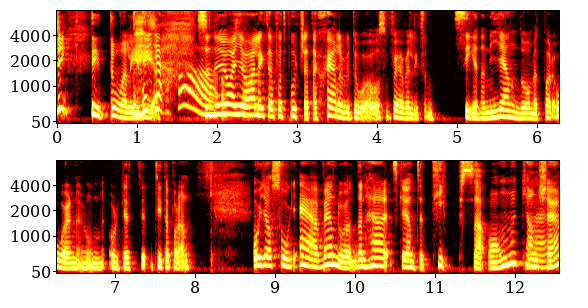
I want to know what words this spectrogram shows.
riktigt dålig idé. Jaha, så nu har jag liksom fått fortsätta själv då och så får jag väl liksom se den igen då om ett par år när hon orkar titta på den. Och jag såg även då, den här ska jag inte tipsa om kanske. Nej.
